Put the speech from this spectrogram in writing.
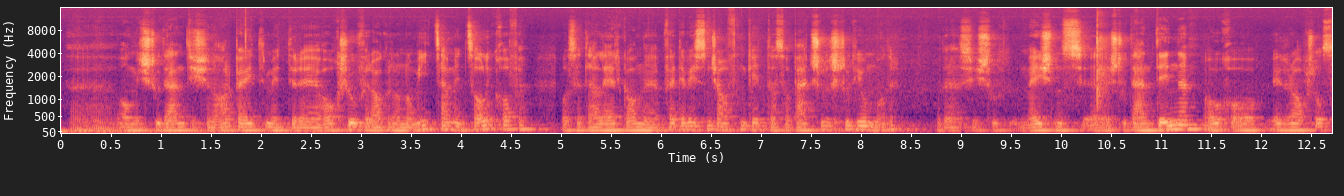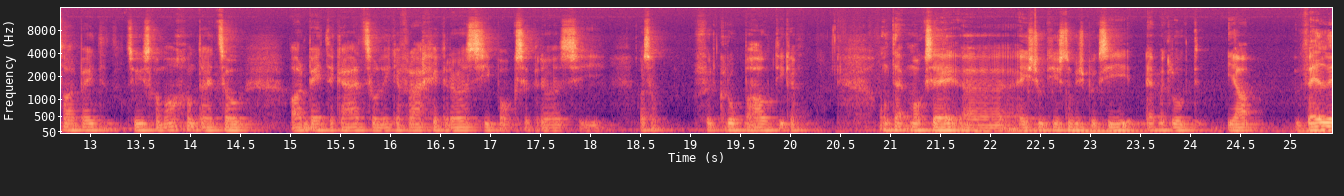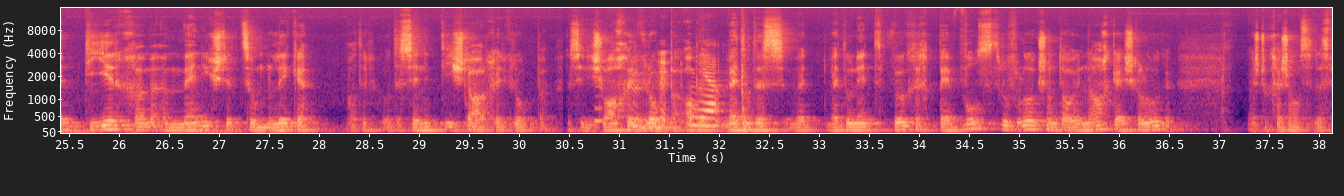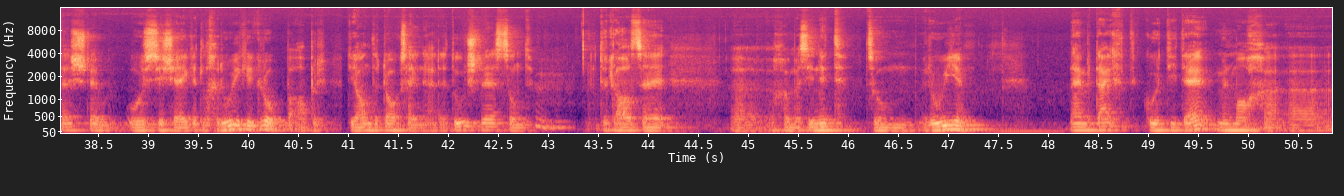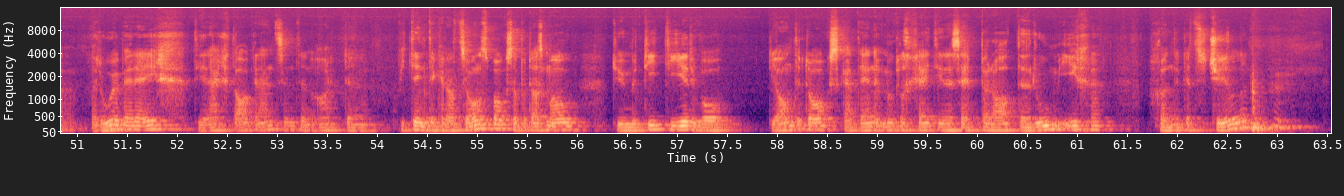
Äh, auch mit studentischen Arbeitern mit der Hochschule für Agronomie zusammen in Zollikofen, wo es einen Lehrgang äh, Pferdewissenschaften gibt, also ein Bachelorstudium. Oder? Und das ist meistens äh, Studentinnen, auch, auch ihre Abschlussarbeit zu uns machen. Und da hat es auch Arbeiten gegeben zu Liegeflächengrösse, Boxengrösse, also für Gruppenhaltungen. Und da hat man gesehen, äh, eine Studie war zum Beispiel, gewesen, hat man geschaut, ja, welche Tiere kommen am wenigsten zum Liegen. Oder? Und das sind nicht die starken Gruppen, das sind die schwachen Gruppen. Aber ja. wenn, du das, wenn, wenn, du nicht wirklich bewusst darauf schaust und auch nachgehst, schauen, hast du keine Chance, das festzustellen. Und es ist eigentlich eine ruhige Gruppe, aber die anderen Tage haben einen Durchstress und mhm. durch das äh, äh, kommen sie nicht zum Ruhen. Dann haben wir gedacht, gute Idee, wir machen äh, einen Ruhebereich direkt angrenzend, eine Art äh, wie die Integrationsbox, aber das Mal tun wir die Tiere, die die Underdogs, geben denen die Möglichkeit, in einen separaten Raum können zu chillen.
